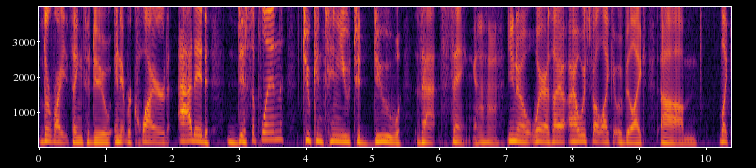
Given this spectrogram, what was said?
the right thing to do and it required added discipline to continue to do that thing. Mm-hmm. You know, whereas I, I always felt like it would be like um like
